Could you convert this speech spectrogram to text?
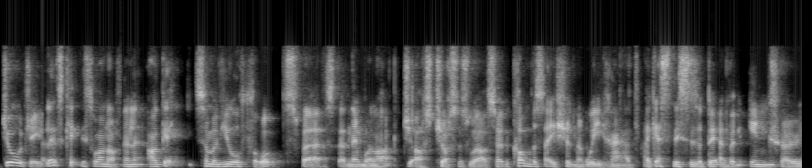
Georgie, let's kick this one off, and I'll get some of your thoughts first, and then we'll ask Joss as well. So, the conversation that we had, I guess this is a bit of an intro,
